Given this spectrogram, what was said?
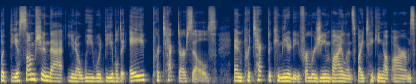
But the assumption that, you know, we would be able to A, protect ourselves and protect the community from regime violence by taking up arms,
